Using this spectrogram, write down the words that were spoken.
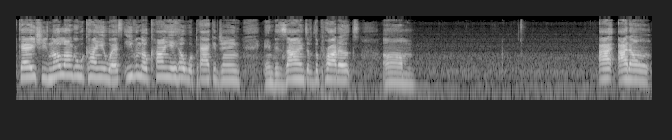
Okay, she's no longer with Kanye West, even though Kanye helped with packaging and designs of the products. Um, I I don't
